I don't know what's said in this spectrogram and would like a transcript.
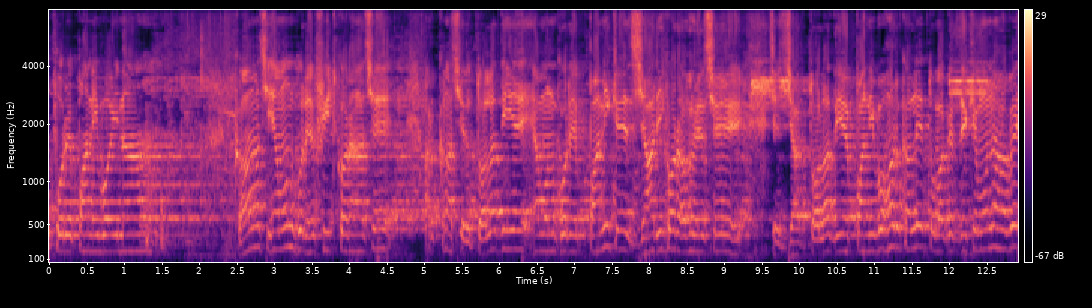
উপরে পানি বয় না, কাঁচ এমন করে ফিট করা আছে আর কাঁচের তলা দিয়ে এমন করে পানিকে জারি করা হয়েছে যে যার তলা দিয়ে পানি বহার কালে তোমাকে দেখে মনে হবে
